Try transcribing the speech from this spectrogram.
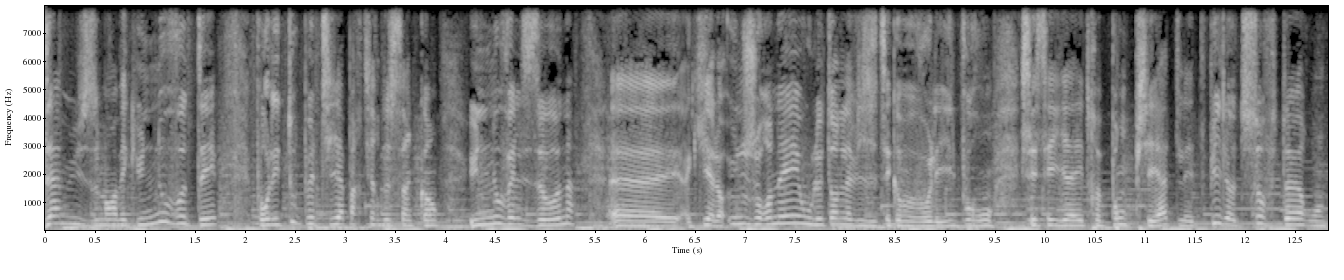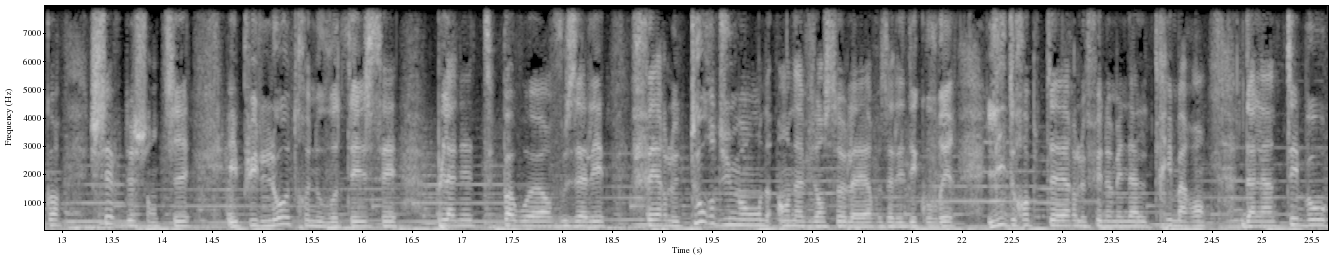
d'amusement avec une nouveauté pour les tout petits à partir de 5 ans, une nouvelle zone euh, qui alors une journée ou le temps de la visite, c'est comme vous voulez. Ils pourront s'essayer à être pompiers, athlètes, pilotes, sauveteurs ou encore chefs de chantier. Et puis l'autre nouveauté, c'est Planet Power. Vous allez faire le tour du monde en avion solaire. Vous allez découvrir l'hydroptère, le phénoménal trimaran d'Alain Thébault,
